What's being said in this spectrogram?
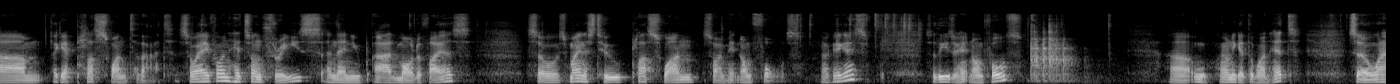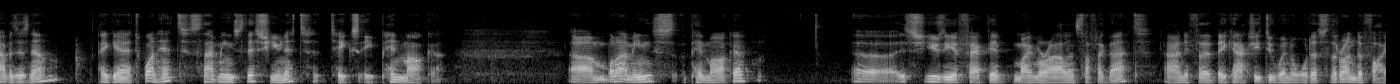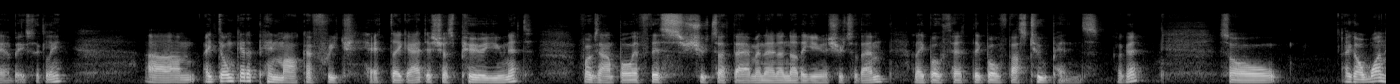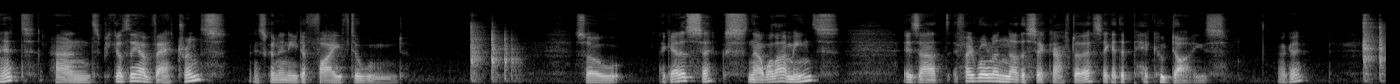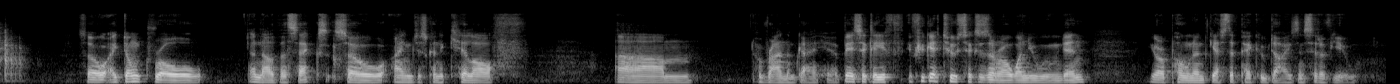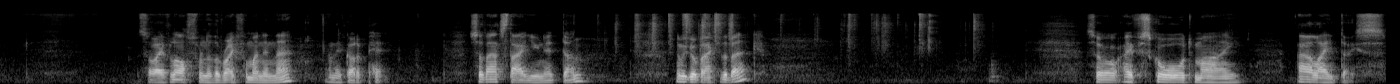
um, I get plus one to that. So everyone hits on threes and then you add modifiers. So it's minus two, plus one, so I'm hitting on fours. Okay guys, so these are hitting on fours. Uh, oh, I only get the one hit. So what happens is now, I get one hit, so that means this unit takes a pin marker. Um, what that means, the pin marker, uh, it's usually affected my morale and stuff like that, and if they can actually do an order, so they're under fire basically. Um, I don't get a pin marker for each hit I get, it's just per unit. For example, if this shoots at them and then another unit shoots at them, and they both hit, they both, that's two pins, okay? So, I got one hit, and because they are veterans, it's going to need a 5 to wound. So, I get a 6. Now, what that means is that if I roll another 6 after this, I get to pick who dies, okay? So, I don't roll another sex, so I'm just going to kill off um, a random guy here. Basically, if, if you get two sixes in a row when you wound in, your opponent gets to pick who dies instead of you. So I've lost one of the riflemen in there, and they've got a pit. So that's that unit done. Then we go back to the back. So I've scored my allied dice.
